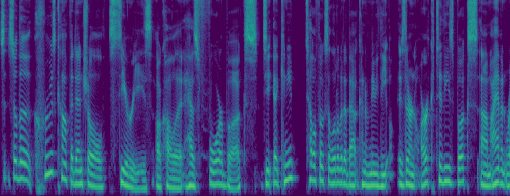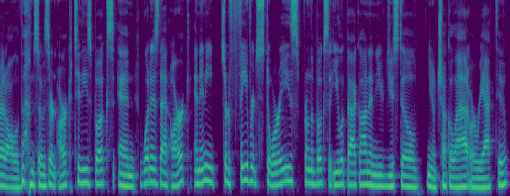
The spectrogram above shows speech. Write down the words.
So, so the Cruise Confidential series, I'll call it, has four books. Do, uh, can you tell folks a little bit about kind of maybe the is there an arc to these books? Um, I haven't read all of them, so is there an arc to these books, and what is that arc? And any sort of favorite stories from the books that you look back on and you you still you know chuckle at or react to?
